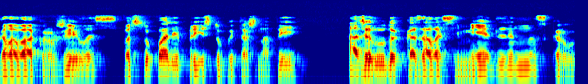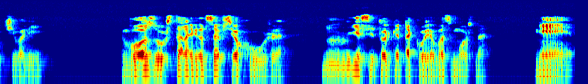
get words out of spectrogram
Голова кружилась, подступали приступы тошноты, а желудок, казалось, медленно скручивали. Воздух становился все хуже, если только такое возможно. Нет,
